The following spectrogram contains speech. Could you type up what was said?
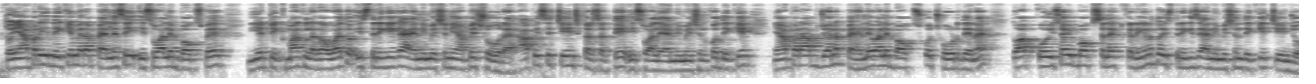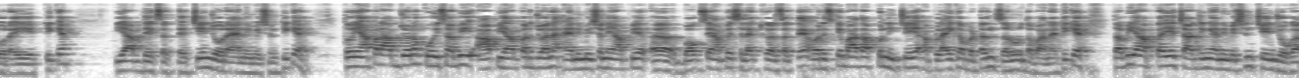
तो यहाँ पर ये देखिए, मेरा पहले से इस वाले बॉक्स पे ये टिक मार्क लगा हुआ है। तो इस तरीके का एनिमेशन यहाँ पे शो हो रहा है। आप इसे चेंज कर सकते हैं इस वाले एनिमेशन को। देखिए, यहाँ पर आप जो है ना, पहले वाले बॉक्स को छोड़ देना है। तो आप कोई सा भी बॉक्स सेलेक्ट करेंगे ना तो इस तरीके से एनिमेशन देखिए चेंज हो रहा है ये, ठीक है? ये आप देख सकते हैं चेंज हो रहा है एनिमेशन ठीक है? तो यहाँ पर आप जो है ना, कोई सा भी आप यहाँ पर जो है ना एनिमेशन यहाँ पे बॉक्स यहाँ पे सिलेक्ट कर सकते हैं और इसके बाद आपको नीचे ये अप्लाई का बटन ज़रूर दबाना है, ठीक है? तभी आपका ये चार्जिंग एनिमेशन चेंज होगा।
